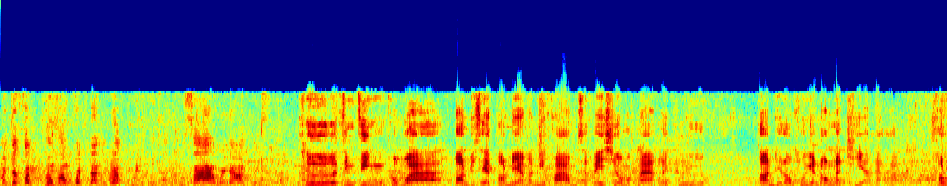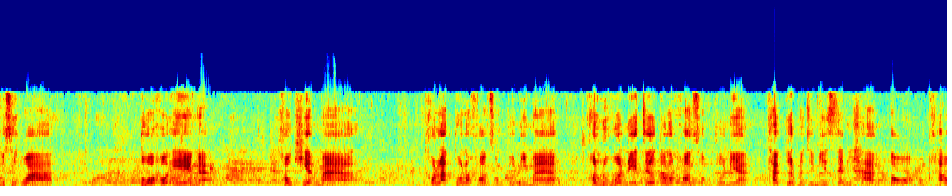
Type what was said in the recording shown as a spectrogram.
มันจะกดเพิ่มความกดดันสำหรับผู้ผู้สร้างไหมครับ คือจริงๆ ผมว่าตอนพิเศษตอนเนี้ยมันมีความสเปเชียลมากๆ เลยคือ ตอนที่เราคุยกับน้องนักเขียนนะครับเขารู้สึกว่าตัวเขาเองอะเขาเขียนมาเขารักตัวละครสองตัวนี้มากเขารู้ว่าเนเจอร์ตัวละครสองตัวเนี้ยถ้าเกิดมันจะมีเส้นทางต่อของเขา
